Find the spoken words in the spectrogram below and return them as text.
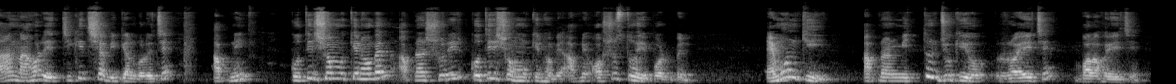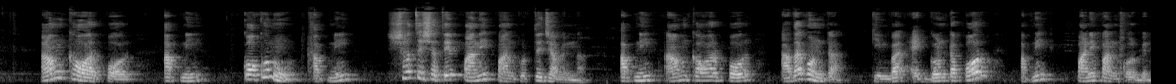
তা না হলে চিকিৎসা বিজ্ঞান বলেছে, আপনি ক্ষতির সম্মুখীন হবেন, আপনার শরীর ক্ষতির সম্মুখীন হবে, আপনি অসুস্থ হয়ে পড়বেন। এমনকি আপনার মৃত্যুর ঝুঁকিও রয়েছে বলা হয়েছে। আম খাওয়ার পর আপনি কখনো আপনি সাথে সাথে পানি পান করতে যাবেন না। আপনি আম খাওয়ার পর আধা ঘণ্টা কিংবা এক ঘণ্টা পর আপনি পানি পান করবেন।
